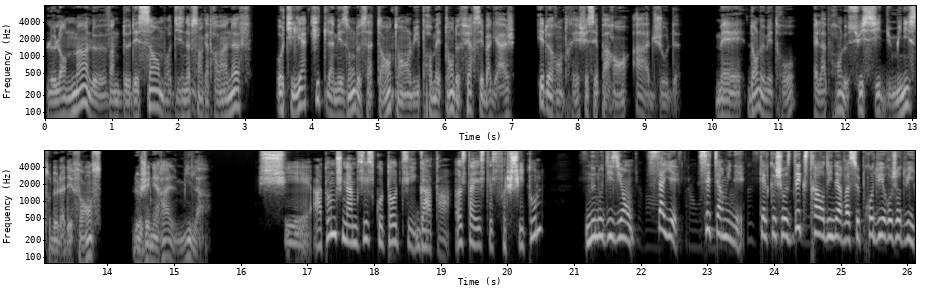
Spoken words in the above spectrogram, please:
Le lendemain, le 22 décembre 1989, Ottilia quitte la maison de sa tante en lui promettant de faire ses bagages et de rentrer chez ses parents à Adjoud. Mais dans le métro, elle apprend le suicide du ministre de la Défense, le général Mila. Nous nous disions, ça y est, c'est terminé. Quelque chose d'extraordinaire va se produire aujourd'hui.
